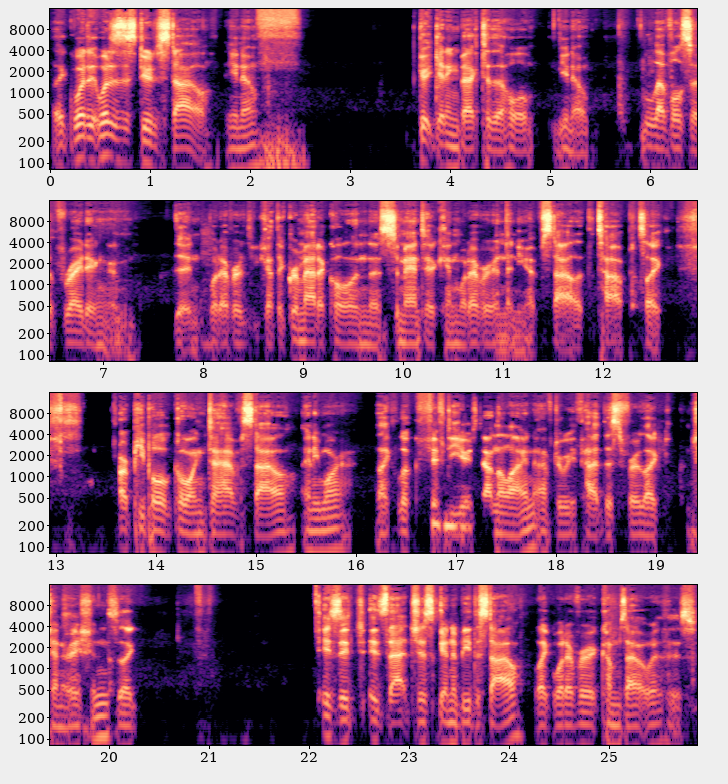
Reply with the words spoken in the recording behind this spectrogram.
Like, what what does this do to style? You know, getting back to the whole you know levels of writing and then whatever you got the grammatical and the semantic and whatever and then you have style at the top. It's like are people going to have style anymore? Like look 50 mm-hmm. years down the line after we've had this for like generations like is it is that just going to be the style? Like whatever it comes out with is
